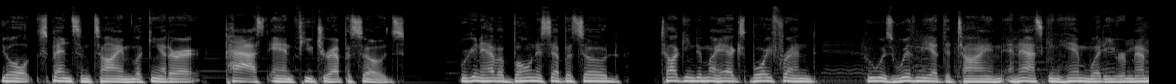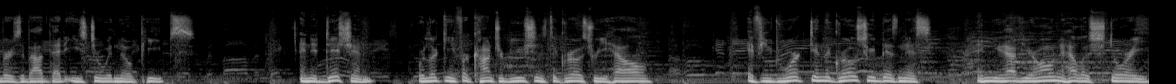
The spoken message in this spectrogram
you'll spend some time looking at our past and future episodes. We're going to have a bonus episode talking to my ex boyfriend who was with me at the time and asking him what he remembers about that Easter with no peeps. In addition, we're looking for contributions to Grocery Hell. If you'd worked in the grocery business and you have your own hellish story,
